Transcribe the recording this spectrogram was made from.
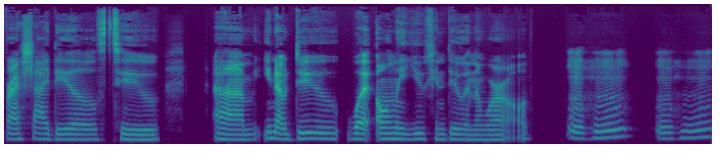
fresh ideals to, um, you know, do what only you can do in the world. Mm-hmm. Mm-hmm.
